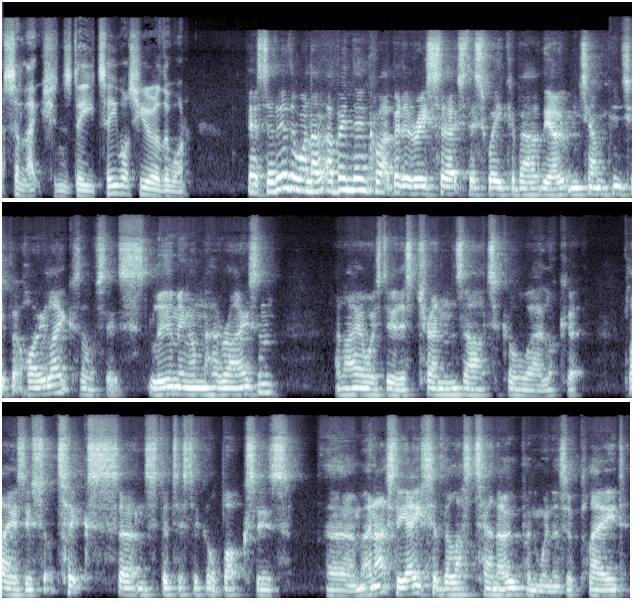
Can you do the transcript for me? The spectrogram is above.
selections, DT. What's your other one? Yeah, so the other one, I've been doing quite a bit of research this week about the Open Championship at Hoylake because obviously it's looming on the horizon. And I always do this trends article where I look at players who sort of tick certain statistical boxes. Um, and actually, eight of the last 10 Open winners have played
